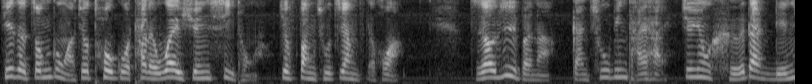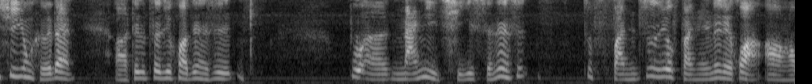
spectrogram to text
接着中共啊就透过他的外宣系统啊就放出这样子的话：只要日本啊。敢出兵台海，就用核弹，连续用核弹啊！这个这句话真的是 不呃难以启齿，真的是这反智又反人类的话啊！好，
